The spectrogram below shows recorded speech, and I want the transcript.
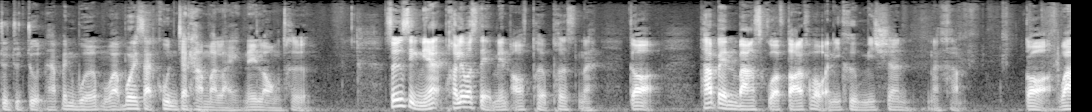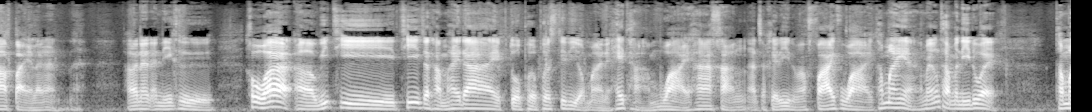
จุดๆครับเป็น verb ว่าบริษัทคุณจะทำอะไรใน long term ซึ่งสิ่งนี้เขาเรียกว่า statement of purpose นะ ก็ถ้าเป็นบาง school of thought เขาบอกอันนี้คือ mission นะครับ ก็ว่าไปแล้วกันนะ เพราะนั้นอันนี้คือ เขาบอกว่าวิธีที่จะทำให้ได้ตัว purpose ที่ดีออกมาเนี่ยให้ถาม why 5 ครั้ง อาจจะเคยได้ยินว่า five why ทำไมอะทำไมต้องทำอันนี้ด้วยทำไม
